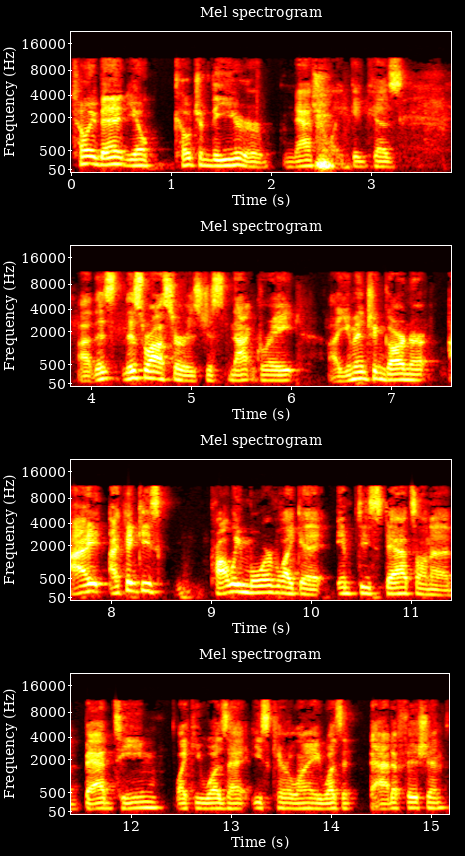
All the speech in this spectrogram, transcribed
Tony Bennett, you know, coach of the year nationally because uh, this this roster is just not great. Uh, you mentioned Gardner. I I think he's probably more of like a empty stats on a bad team, like he was at East Carolina. He wasn't that efficient.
